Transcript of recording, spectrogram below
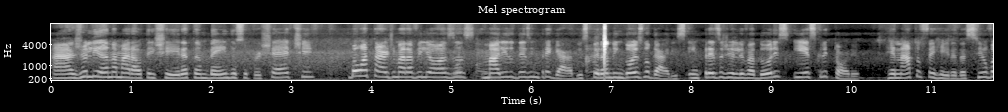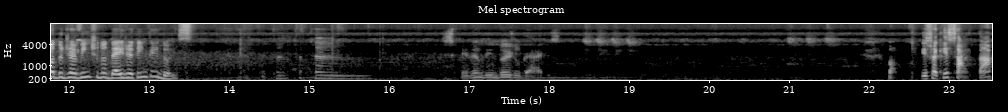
A Juliana Amaral Teixeira, também do Superchat. Boa tarde, maravilhosas. Boa tarde. Marido desempregado, esperando em dois lugares: empresa de elevadores e escritório. Renato Ferreira da Silva, do dia 20 de 10 de 82. Esperando em dois lugares. Isso aqui sai, tá?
